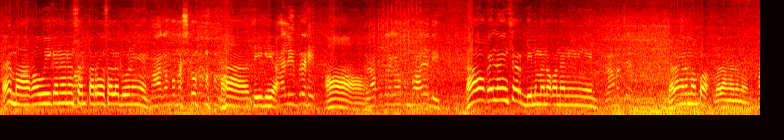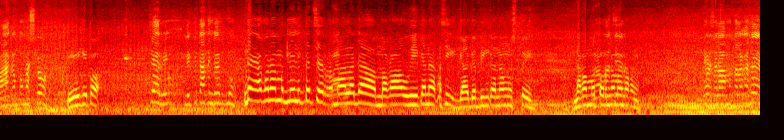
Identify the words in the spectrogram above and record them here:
Ay, makakauwi ka na ng Santa Rosa, Laguna niyan. Maagang pamasko. Ah, sige. Nakalibre. Ah, Wala po talaga akong bayad eh. ah, okay lang yun sir, di naman ako naniningil. Salamat sir. Wala nga naman po, wala nga naman. Maagang pamasko. Sige po. Sir, yung ligpit natin gamit mo. Hindi, ako na magliligpit sir. Ang mahalaga, makauwi ka na kasi gagabing ka ng gusto eh. Nakamotor Salamat, naman sir. ako eh. Sir, salamat talaga sir.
